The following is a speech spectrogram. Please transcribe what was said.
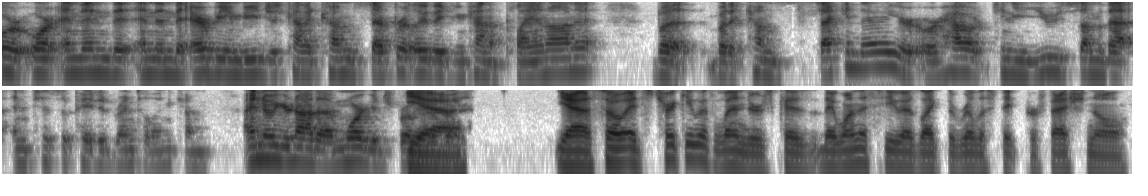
or or and then the and then the Airbnb just kind of comes separately. They can kind of plan on it, but but it comes secondary, or or how can you use some of that anticipated rental income? I know you're not a mortgage broker. Yeah. But... Yeah, so it's tricky with lenders because they want to see you as like the real estate professional,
